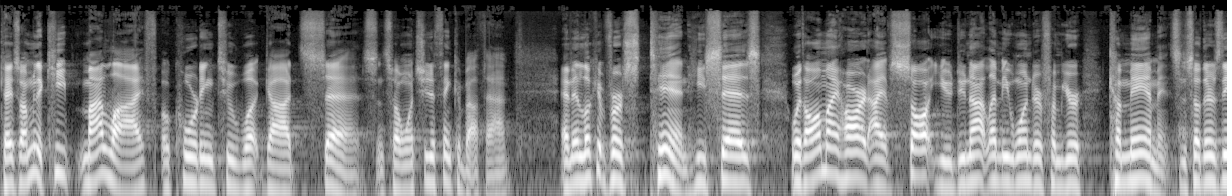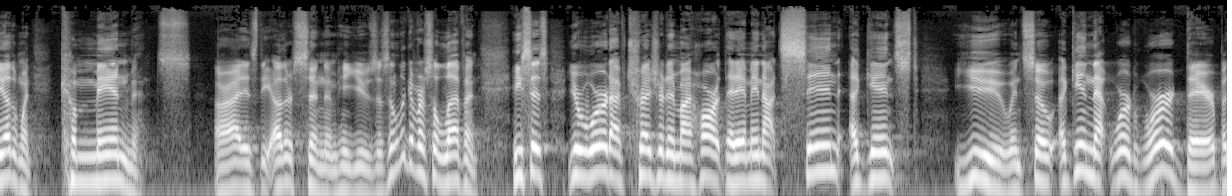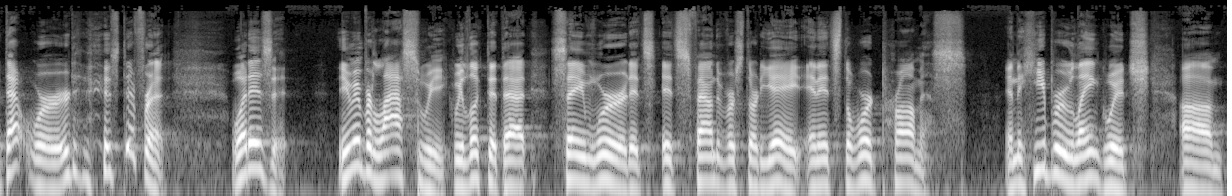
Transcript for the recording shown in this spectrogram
Okay, so I'm going to keep my life according to what God says. And so I want you to think about that. And then look at verse 10. He says, With all my heart I have sought you. Do not let me wander from your commandments. And so there's the other one commandments. All right, is the other synonym he uses. And look at verse 11. He says, Your word I've treasured in my heart that I may not sin against you. And so, again, that word word there, but that word is different. What is it? You remember last week we looked at that same word. It's, it's found in verse 38, and it's the word promise. In the Hebrew language, um,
